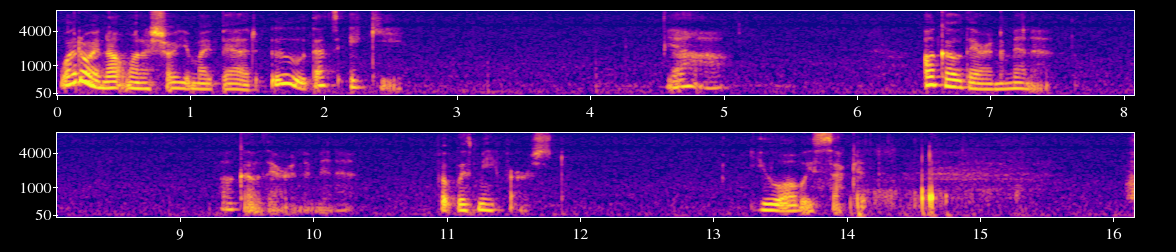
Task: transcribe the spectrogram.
why do I not want to show you my bed? Ooh, that's icky. Yeah. I'll go there in a minute. I'll go there in a minute. But with me first. You always second.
